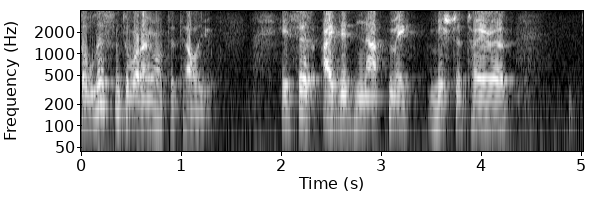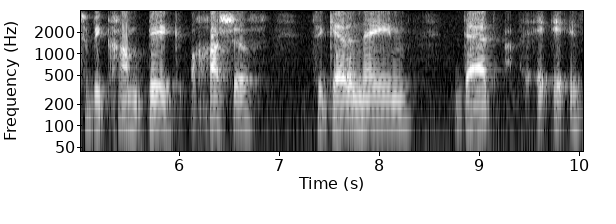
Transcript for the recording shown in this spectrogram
So listen to what I'm going to tell you. He says, I did not make Mishnah Torah to become big or chashiv, to get a name that it, it's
